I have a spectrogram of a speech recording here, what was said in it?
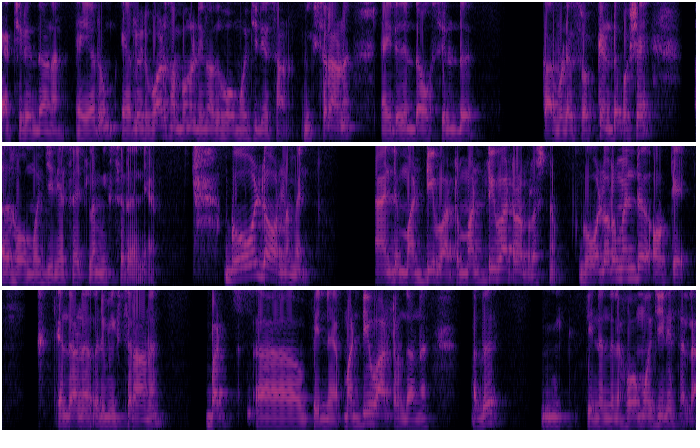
ആക്ച്വലി എന്താണ്? എയറും എയറിൽ ഒരുപാട് സംഭവങ്ങൾ ഉണ്ടെങ്കിൽ അത് ഹോമോജീനിയസ് ആണ്. മിക്സറാണ് നൈട്രജൻ ഓക്സിജൻ ഉണ്ട്. കാർബൺ ഡയോക്സൈഡ് ഒക്കെ ഉണ്ട്. പക്ഷേ അത് ഹോമോജീനിയസ് ആയിട്ടുള്ള മിക്സർ തന്നെയാണ്. Gold ornament and muddy water muddy water പ്രശ്നം. ഗോൾഡ് ഓർണമെന്റ് ഓക്കെ എന്താണ് ഒരു മിക്സർ ആണ്. ബട്ട് പിന്നെ മഡി വാട്ടർ എന്താണ്? അത് പിന്നെ എന്താ ഹോമോജീനിയസ് അല്ല.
